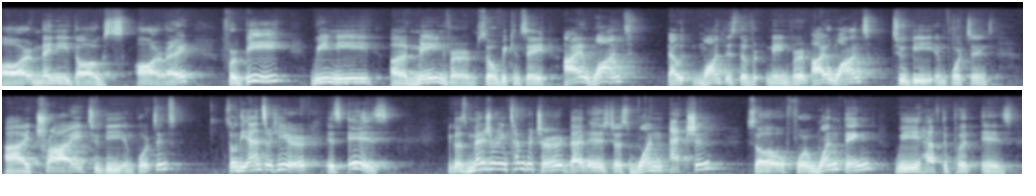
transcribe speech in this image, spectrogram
are, many dogs are, right? For B, we need a main verb. So we can say, I want, that want is the main verb. I want to be important. I try to be important. So the answer here is is. Because measuring temperature, that is just one action. So for one thing, we have to put is.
